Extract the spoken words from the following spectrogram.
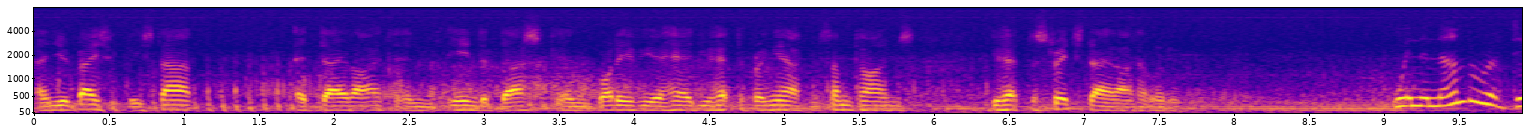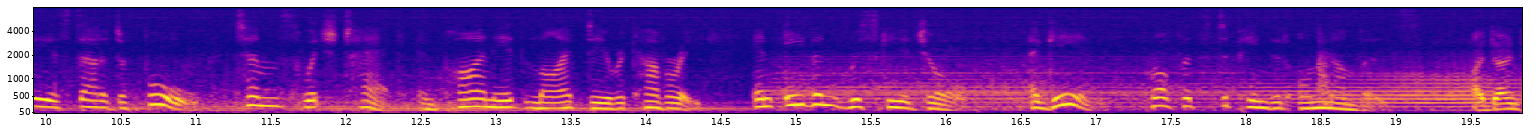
And you'd basically start at daylight and end at dusk, and whatever you had, you had to bring out, and sometimes you had to stretch daylight a little. When the number of deer started to fall, Tim switched tack and pioneered live deer recovery, an even riskier job. Again, profits depended on numbers. I don't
